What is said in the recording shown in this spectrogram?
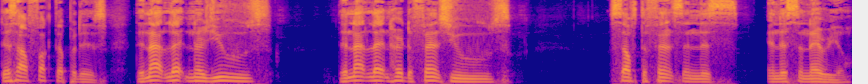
that's how fucked up it is. They're not letting her use they're not letting her defense use self defense in this in this scenario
